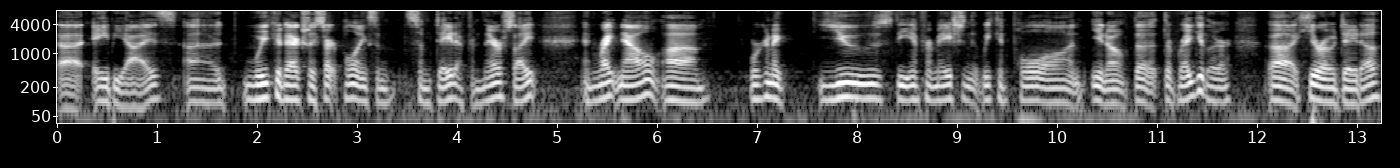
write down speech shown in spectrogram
uh, ABIs, uh, we could actually start pulling some some data from their site. And right now, um, we're gonna use the information that we can pull on, you know, the the regular uh, hero data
